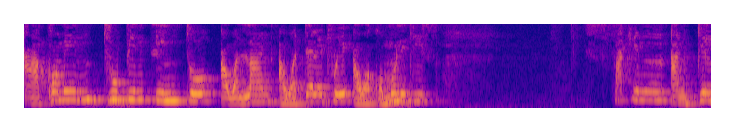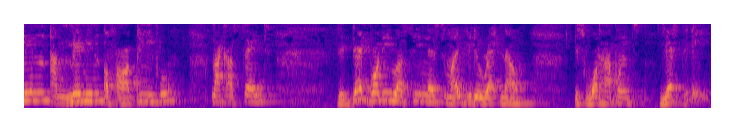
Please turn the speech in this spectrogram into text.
are coming trooping into our land, our territory, our communities, sacking and killing and maiming of our people. Like I said, the dead body you are seeing next to my video right now is what happened yesterday.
